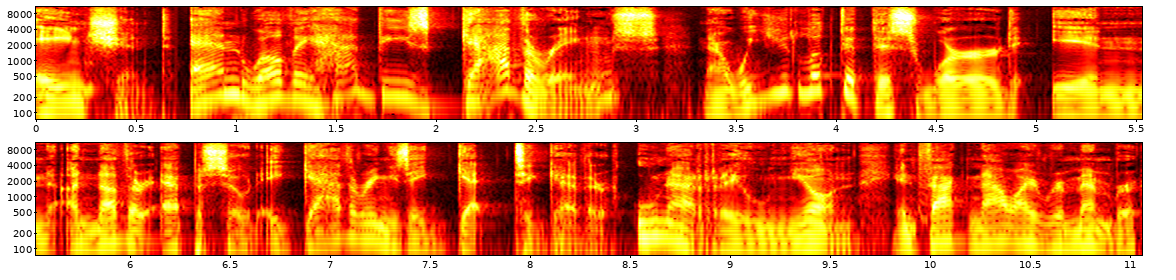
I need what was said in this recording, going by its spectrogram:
ancient. And well, they had these gatherings. Now, we looked at this word in another episode. A gathering is a get together, una reunión. In fact, now I remember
